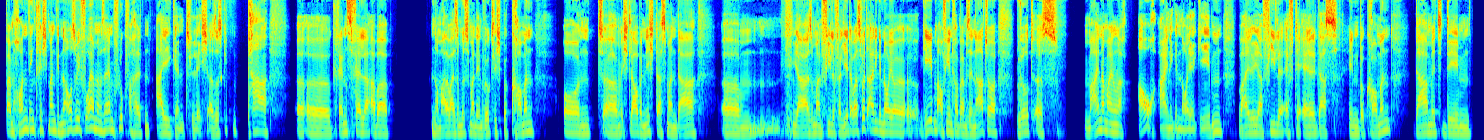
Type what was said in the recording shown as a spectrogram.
beim Hon den kriegt man genauso wie vorher mit demselben Flugverhalten eigentlich. Also es gibt ein paar äh, äh, Grenzfälle, aber normalerweise müsste man den wirklich bekommen. Und ähm, ich glaube nicht, dass man da ähm, ja, also man viele verliert, aber es wird einige neue äh, geben. Auf jeden Fall beim Senator wird es meiner Meinung nach auch einige neue geben, weil ja viele FTL das hinbekommen, damit dem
